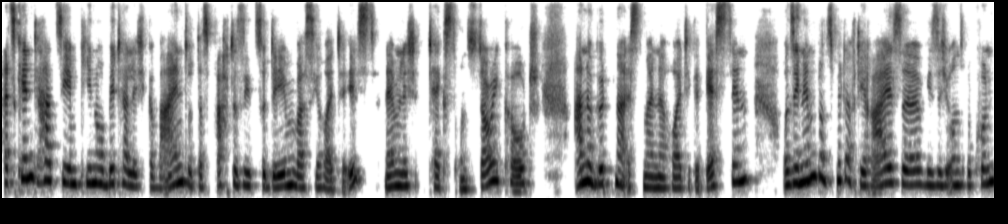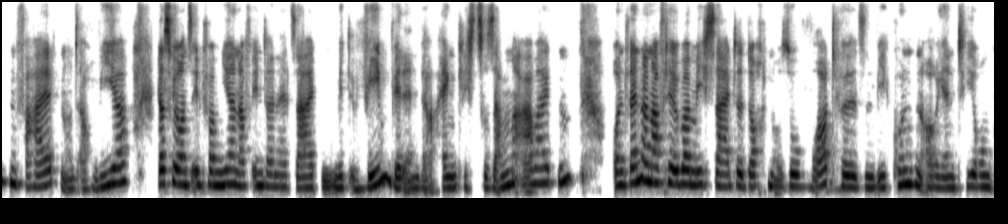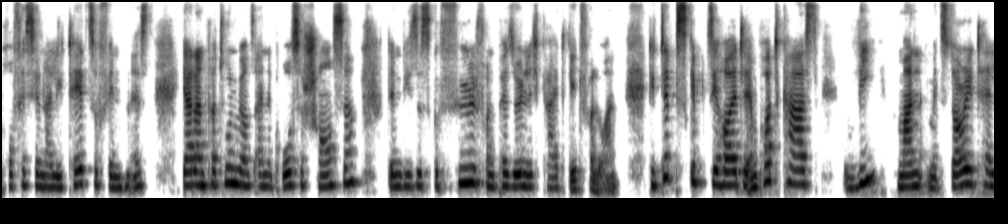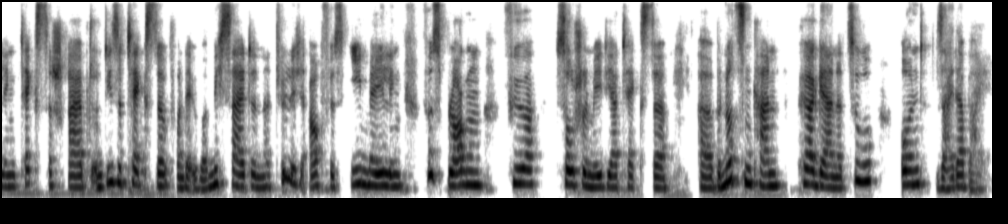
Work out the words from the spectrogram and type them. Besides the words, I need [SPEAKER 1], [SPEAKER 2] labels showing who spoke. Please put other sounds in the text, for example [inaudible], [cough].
[SPEAKER 1] Als Kind hat sie im Kino bitterlich geweint und das brachte sie zu dem, was sie heute ist, nämlich Text- und Story Coach. Anne Büttner ist meine heutige Gästin und sie nimmt uns mit auf die Reise, wie sich unsere Kunden verhalten und auch wir, dass wir uns informieren auf Internetseiten, mit wem wir denn da eigentlich zusammenarbeiten. Und wenn dann auf der Über mich-Seite doch nur so Worthülsen wie Kundenorientierung, Professionalität zu finden ist, ja, dann vertun wir uns eine große Chance, denn die dieses Gefühl von Persönlichkeit geht verloren. Die Tipps gibt sie heute im Podcast, wie man mit Storytelling Texte schreibt und diese Texte von der Über mich Seite natürlich auch fürs E-Mailing, fürs Bloggen, für Social Media Texte äh, benutzen kann. Hör gerne zu und sei dabei.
